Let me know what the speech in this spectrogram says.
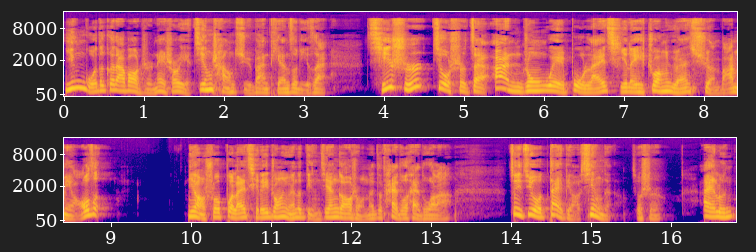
英国的各大报纸那时候也经常举办填字比赛，其实就是在暗中为布莱奇雷庄园选拔苗子。你要说布莱奇雷庄园的顶尖高手，那就太多太多了。最具有代表性的就是艾伦·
